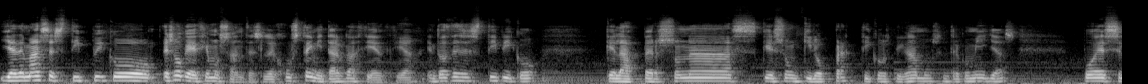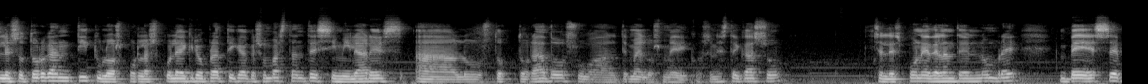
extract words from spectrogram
y además es típico, eso que decíamos antes, le gusta imitar la ciencia. Entonces es típico que las personas que son quiroprácticos, digamos, entre comillas, pues les otorgan títulos por la escuela de quiropráctica que son bastante similares a los doctorados o al tema de los médicos. En este caso, se les pone delante del nombre bs.d.c.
